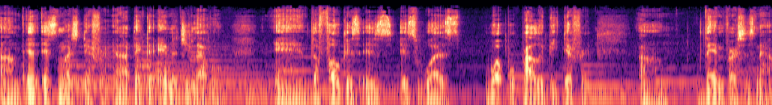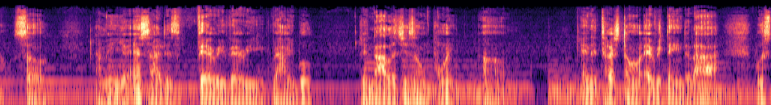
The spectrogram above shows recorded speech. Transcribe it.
um, it, it's much different. And I think the energy level and the focus is is was what will probably be different. Um, then versus now. So, I mean, your insight is very, very valuable. Your knowledge is on point. Um, and it touched on everything that I was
